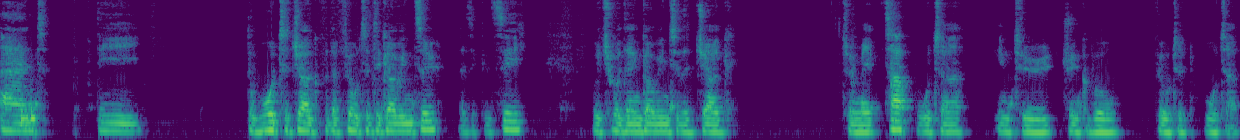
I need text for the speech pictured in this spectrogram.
and the the water jug for the filter to go into, as you can see, which will then go into the jug to make tap water into drinkable filtered water.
